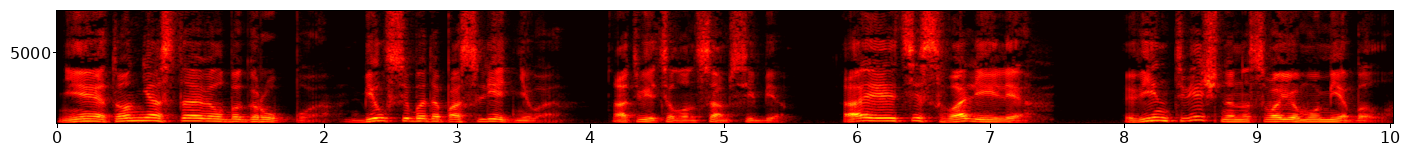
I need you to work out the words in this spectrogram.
Нет, он не оставил бы группу, бился бы до последнего, ответил он сам себе. А эти свалили. Винт вечно на своем уме был.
